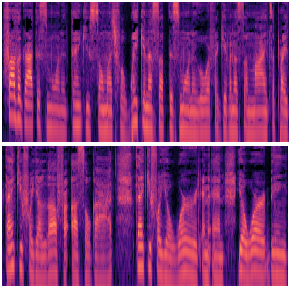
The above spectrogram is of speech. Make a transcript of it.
Father God, this morning, thank you so much for waking us up this morning, Lord, for giving us a mind to pray. Thank you for your love for us, oh God. Thank you for your word and, and your word being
